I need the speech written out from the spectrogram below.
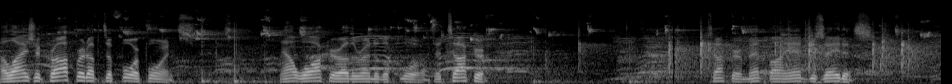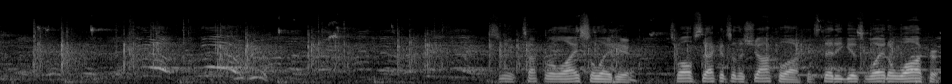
Elijah Crawford up to four points. Now Walker, other end of the floor, to Tucker. Tucker met by Andruzaitis. See if Tucker will isolate here. 12 seconds of the shot clock. Instead, he gives way to Walker.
